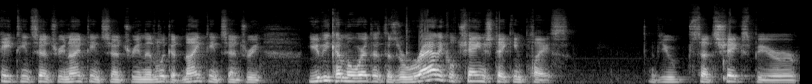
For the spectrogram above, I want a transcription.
18th century, 19th century, and then look at 19th century, you become aware that there's a radical change taking place. If you set Shakespeare or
